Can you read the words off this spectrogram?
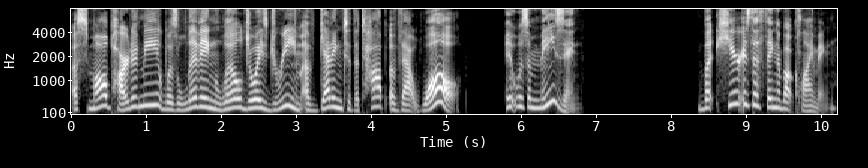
A small part of me was living Lil Joy's dream of getting to the top of that wall. It was amazing. But here is the thing about climbing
